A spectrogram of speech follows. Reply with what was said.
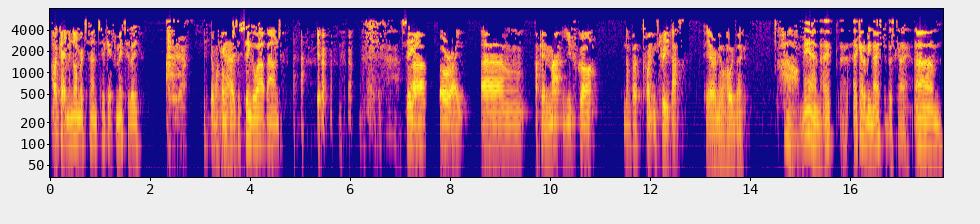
I'll okay. get him a non-return ticket from Italy. yeah. Yeah, well, Yeah, it's a single outbound. See ya. Uh, all right. Um, okay, Matt, you've got number 23. That's Pierre-Emile Højbjerg. Oh man, I I gotta be nice to this guy. Um,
